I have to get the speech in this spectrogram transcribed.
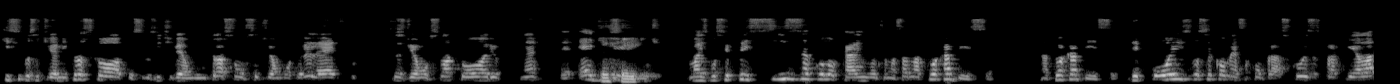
que se você tiver microscópio, se você tiver um ultrassom, se você tiver um motor elétrico, se você tiver um oscilatório, né? É, é diferente. Mas você precisa colocar a endodontia avançada na tua cabeça. Na tua cabeça. Depois você começa a comprar as coisas para que ela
